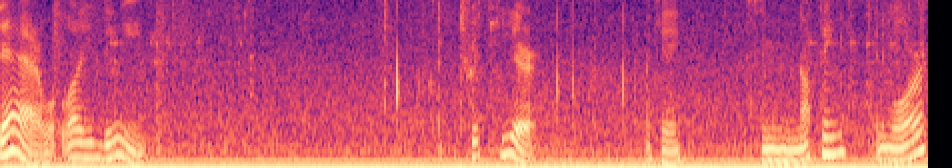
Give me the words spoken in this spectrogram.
there. What, what are you doing? Treat here. Okay. See nothing anymore.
